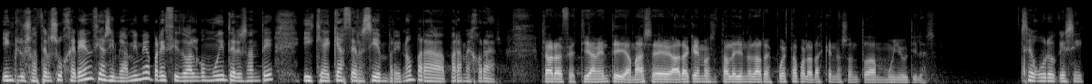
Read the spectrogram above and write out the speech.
incluso hacer sugerencias, y a mí me ha parecido algo muy interesante y que hay que hacer siempre ¿no? para, para mejorar. Claro, efectivamente, y además eh, ahora que hemos estado leyendo la respuesta, pues la verdad es que no son todas muy útiles. Seguro que sí.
